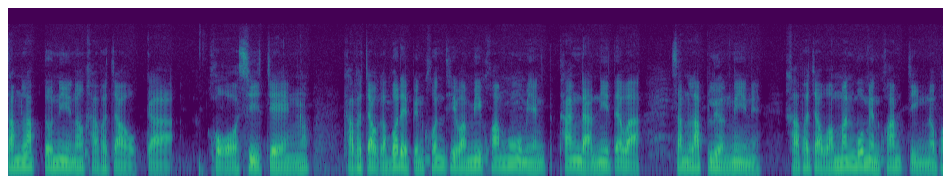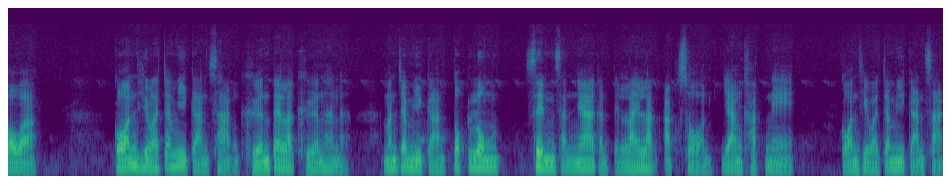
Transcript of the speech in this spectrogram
สำหรับตัวนี้เนาะข้าพเจ้าก็ขอชี้แจงเนาะข้าพเจ้าก็บ่ได้เป็นคนที่ว่ามีความรู้มีหยังทางด้านนี้ แต่ว่าสำหรับเรื่องนี้เนี่ยข้าพเจ้าว่ามันบ่แม่นความจริงเนาะเพราะว่า ก่อนที่ว่าจะมีการสร้างเขื่อนแต่ละเขื่อนหั่นน่ะมันจะมีการตกลงเซ็นสัญญากันเป็นลายลักษณ์อักษรอย่างคักแน่ก่อนที่ว่าจะมีการสร้าง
